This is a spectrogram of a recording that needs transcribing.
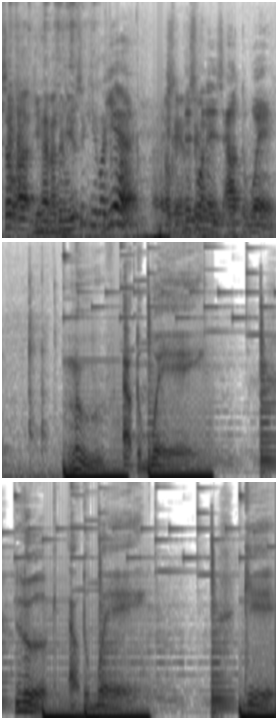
So, uh, do you have other music you like? to Yeah. play? Okay. Okay. This okay. one is out the way. Move out the way. Look out the way. Get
